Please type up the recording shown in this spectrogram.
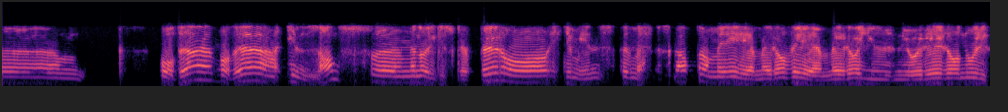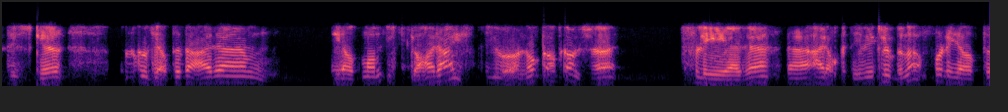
Eh, både, både innenlands eh, med norgescuper og ikke minst mesterskap med EM-er og VM-er og juniorer og nordiske. Så si at det, er, det at man ikke har reist, gjør nok at kanskje flere eh, er aktive i klubbene. Fordi at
